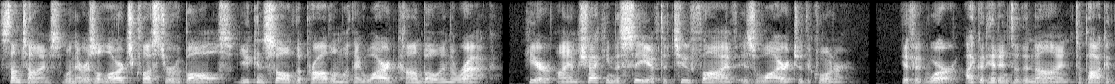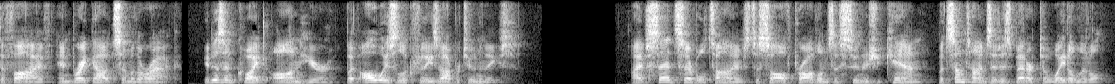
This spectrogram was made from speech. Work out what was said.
Sometimes, when there is a large cluster of balls, you can solve the problem with a wired combo in the rack. Here, I am checking to see if the 2-5 is wired to the corner. If it were, I could hit into the 9 to pocket the 5 and break out some of the rack. It isn't quite on here, but always look for these opportunities. I've said several times to solve problems as soon as you can, but sometimes it is better to wait a little.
